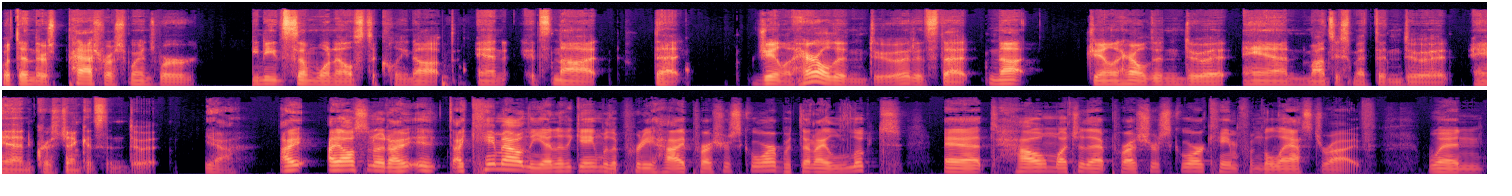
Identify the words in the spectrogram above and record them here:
but then there's pass rush wins where you need someone else to clean up, and it's not that Jaylen Harrell didn't do it. It's that not Jaylen Harrell didn't do it, and Mazi Smith didn't do it, and Chris Jenkins didn't do it. Yeah, I, I also noted I it, I came out in the end of the game with a pretty high pressure score, but then I looked at how much of that pressure score came from the last drive when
